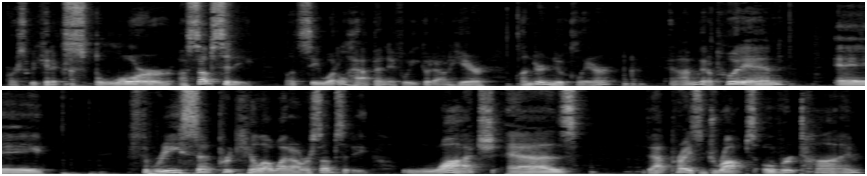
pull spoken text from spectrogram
Of course, we could explore a subsidy. Let's see what will happen if we go down here under nuclear, and I'm going to put in a 3 cent per kilowatt hour subsidy. Watch as that price drops over time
